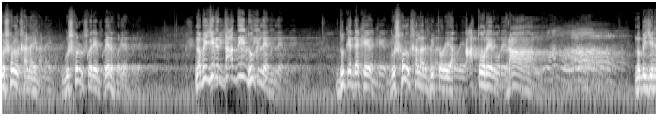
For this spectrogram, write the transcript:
গোসলখানায় গোসল করে বের হলেন। নবীজির দাদি ঢুকলেন। ঢুকে দেখে গোসলখানার ভিতরে আতরের গ্রাম নবীজির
